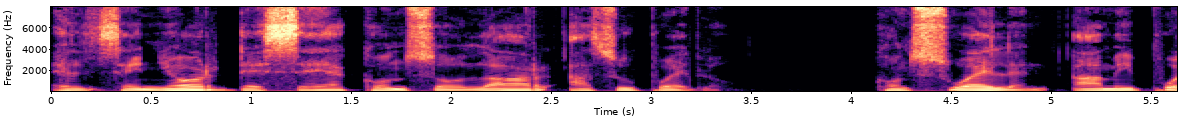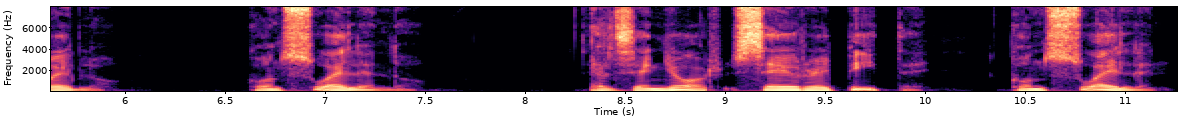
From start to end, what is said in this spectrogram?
el Señor desea consolar a su pueblo. Consuelen a mi pueblo, consuélenlo. El Señor se repite, consuelen,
